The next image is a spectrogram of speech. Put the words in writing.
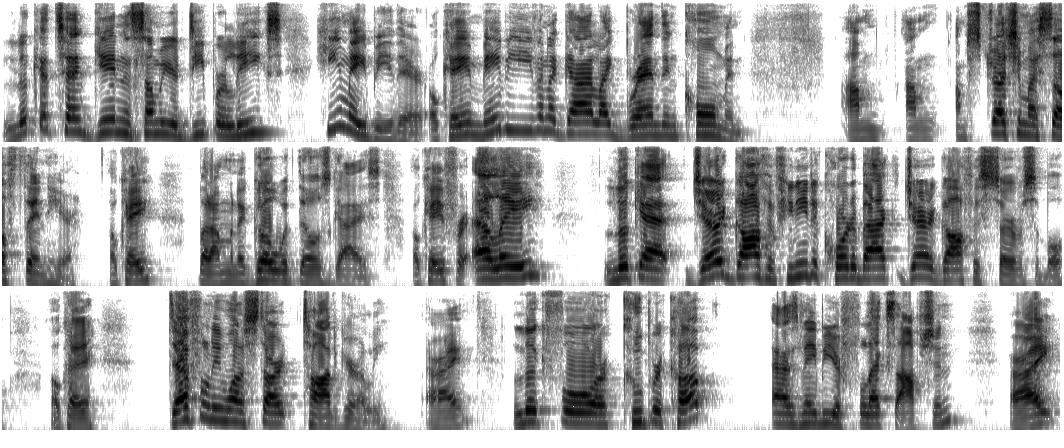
look at Ted Ginn in some of your deeper leagues. He may be there. Okay, maybe even a guy like Brandon Coleman. I'm I'm I'm stretching myself thin here. Okay, but I'm gonna go with those guys. Okay, for LA. Look at Jared Goff. If you need a quarterback, Jared Goff is serviceable. Okay. Definitely want to start Todd Gurley. All right. Look for Cooper Kupp as maybe your flex option. All right.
